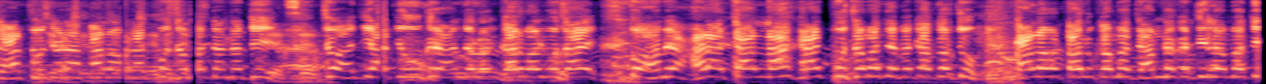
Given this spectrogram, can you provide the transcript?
ચારસો જણા કાલો રાજપૂત સમાજના નથી. જો હજી આથી ઉગ્ર આંદોલન કરવાનું થાય તો અમે સાડા ચાર લાખ રાજપૂત સમાજને ભેગા કરશું. કાલાવડ તાલુકામાં જામનગર જિલ્લામાંથી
